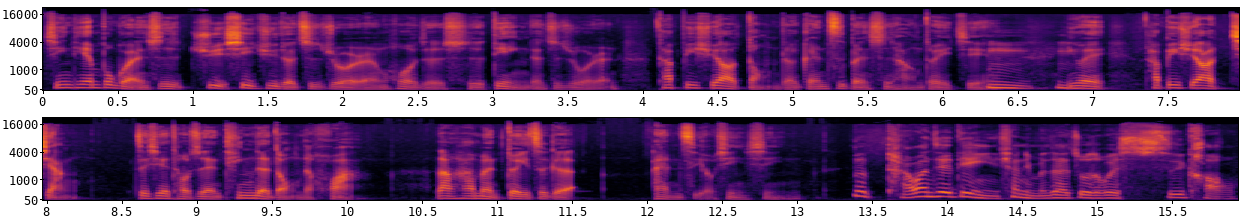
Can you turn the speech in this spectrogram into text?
今天不管是剧戏剧的制作人，或者是电影的制作人，他必须要懂得跟资本市场对接，嗯，因为他必须要讲这些投资人听得懂的话，让他们对这个案子有信心。那台湾这些电影，像你们在做的，会思考，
